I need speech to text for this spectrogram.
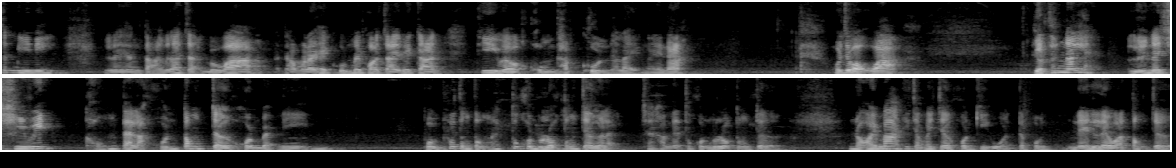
ฉันมีนี่อะไรต่างๆหรืออาจจะแบบว่าทำอะไรให้คุณไม่พอใจด้วยการที่แบบว่าข่มทับคุณอะไรอย่างไงนะผมจะบอกว่า เกือบทั้งนั้นแหละ หรือในชีวิตของแต่ละคนต้องเจอคนแบบนี้ ผมพูดตรงๆนะทุกคนบนโลกต้องเจอแหละใช้คำนี้ทุกคนบนโลกต้องเจอ น้อยมากที่จะไม่เจอคนขี้อวด แต่ผมเน้นเลยว่าต้องเจอ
